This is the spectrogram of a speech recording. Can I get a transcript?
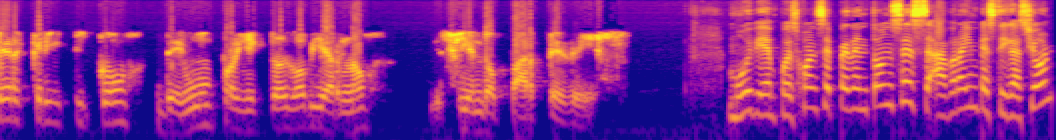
ser crítico de un proyecto de gobierno siendo parte de él. Muy bien, pues Juan Cepeda, entonces, ¿habrá investigación?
